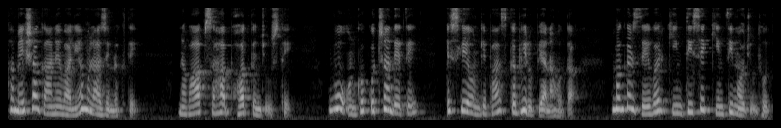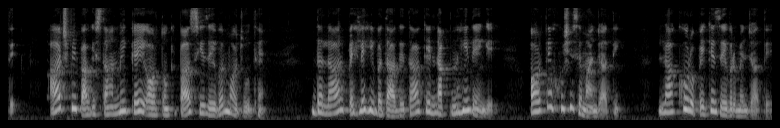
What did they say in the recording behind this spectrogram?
हमेशा गाने वालियाँ मुलाजिम रखते। नवाब साहब बहुत कंजूस थे। वो उनको कुछ ना देते, इसलिए उनके पास कभी रुपया ना होता, मगर जेवर कीमती से कीमती मौजूद होते। आज भी पाकिस्तान में कई औरतों के पास ये जेवर मौजूद हैं। दलाल पहले ही बता देता कि नक नहीं देंगे। औरतें खुशी से मान जाती। लाखों रुपए के जेवर मिल जाते।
